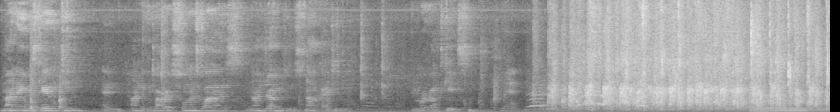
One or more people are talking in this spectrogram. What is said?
My name is Caleb Tebe, and on the guitar is Florence Wise, and on drums is Malachi Tebe, and we're God's kids. I'm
